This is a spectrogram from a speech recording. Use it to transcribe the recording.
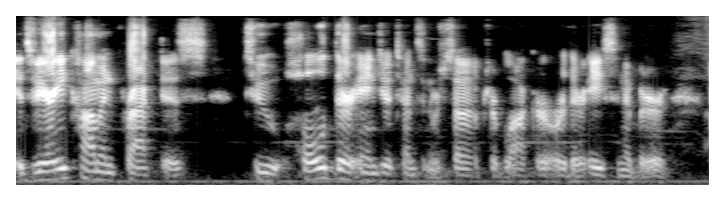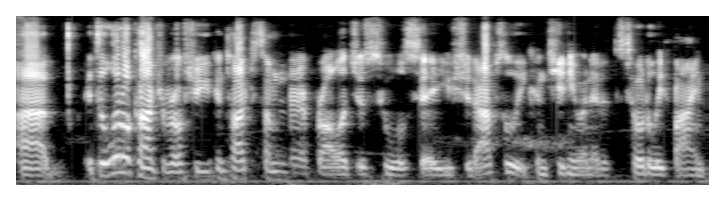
it's very common practice to hold their angiotensin receptor blocker or their ACE inhibitor. Uh, it's a little controversial. You can talk to some nephrologists who will say you should absolutely continue in it. It's totally fine.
